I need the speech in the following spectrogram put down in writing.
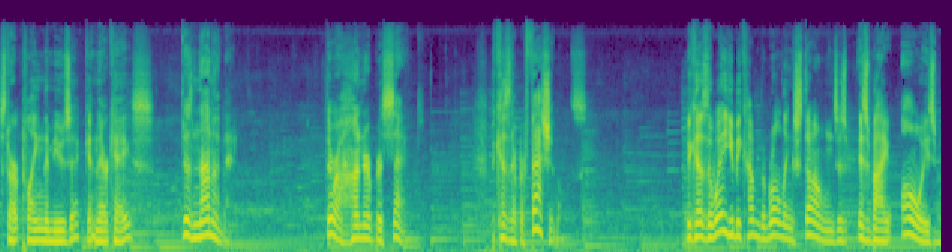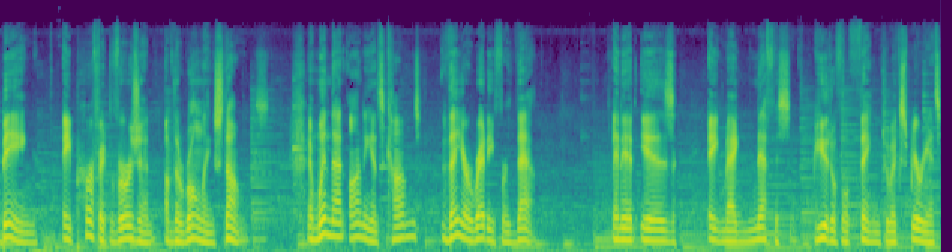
start playing the music in their case. There's none of that. They're 100% because they're professionals. Because the way you become the Rolling Stones is, is by always being a perfect version of the Rolling Stones. And when that audience comes, they are ready for them. And it is a magnificent, beautiful thing to experience.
